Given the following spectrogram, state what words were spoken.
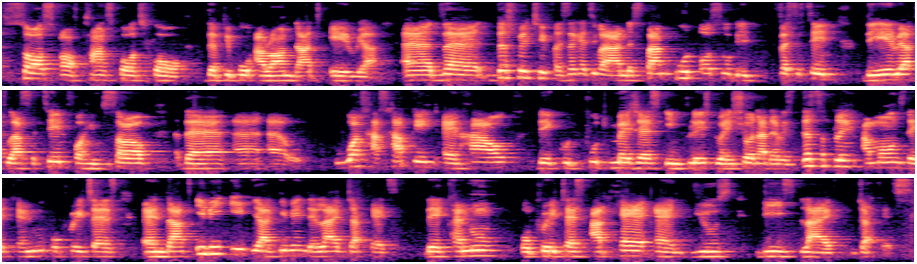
source of transport for the people around that area. Uh, the district chief executive, I understand, would also be visiting the area to ascertain for himself the uh, uh, what has happened and how they could put measures in place to ensure that there is discipline amongst the canoe operators and that even if they are given the life jackets, the canoe operators adhere and use these life jackets.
